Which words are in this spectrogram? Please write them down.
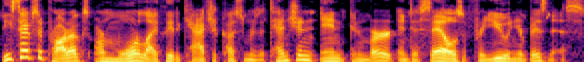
These types of products are more likely to catch your customer's attention and convert into sales for you and your business.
